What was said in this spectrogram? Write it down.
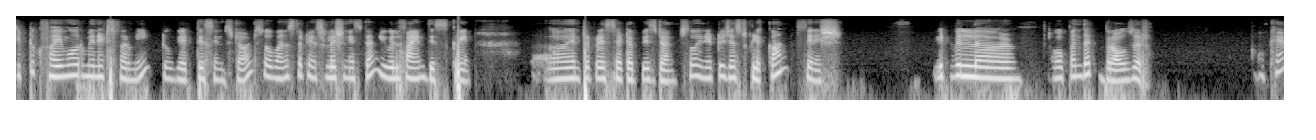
it took five more minutes for me to get this installed. So once that installation is done you will find this screen. Uh, enterprise setup is done. So you need to just click on finish. It will uh, open that browser. Okay.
